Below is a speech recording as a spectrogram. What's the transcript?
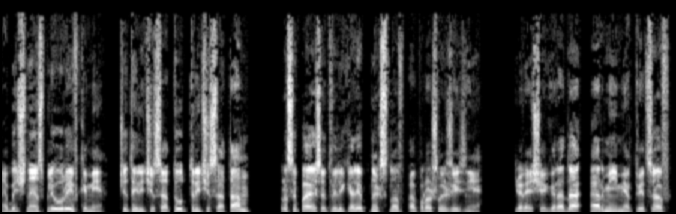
Обычно я сплю урывками, четыре часа тут, три часа там, просыпаюсь от великолепных снов о прошлой жизни. Горящие города, армии мертвецов,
